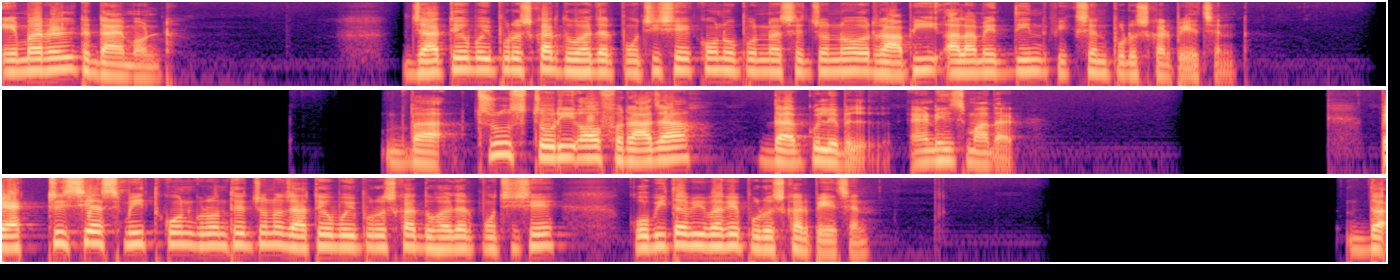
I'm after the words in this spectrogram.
এমারেল্ড ডায়মন্ড জাতীয় বই পুরস্কার দু হাজার পঁচিশে কোন উপন্যাসের জন্য রাভি আলামেদ্দিন ফিকশন পুরস্কার পেয়েছেন? বা true story of Raja the gullible and his mother Patricia Smith কোন গ্রন্থের জন্য জাতীয় বই পুরস্কার দু হাজার পঁচিশে কবিতা বিভাগে পুরস্কার পেয়েছেন? The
